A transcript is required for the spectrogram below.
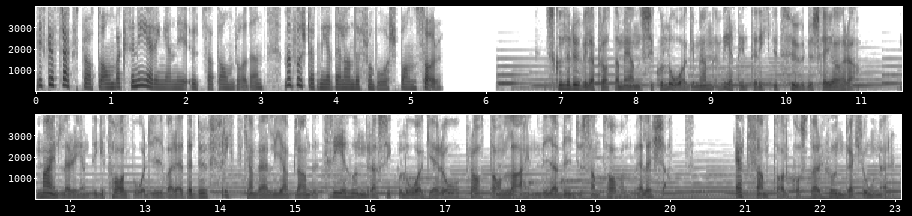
Vi ska strax prata om vaccineringen i utsatta områden, men först ett meddelande från vår sponsor. Skulle du vilja prata med en psykolog men vet inte riktigt hur du ska göra? Mindler är en digital vårdgivare där du fritt kan välja bland 300 psykologer och prata online via videosamtal eller chatt. Ett samtal kostar 100 kronor.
